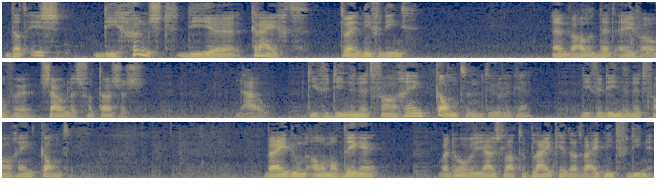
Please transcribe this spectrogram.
dat is die gunst die je krijgt, terwijl je het niet verdient. En we hadden het net even over Saulus van Tarsus. Nou, die verdiende het van geen kanten natuurlijk. Hè? Die verdienden het van geen kanten. Wij doen allemaal dingen waardoor we juist laten blijken dat wij het niet verdienen.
